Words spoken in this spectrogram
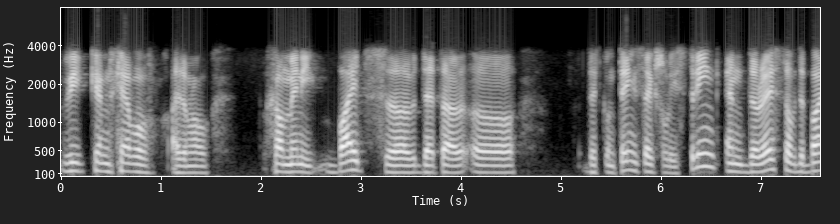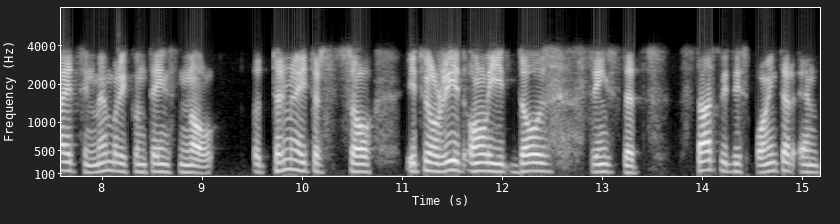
we can have I don't know how many bytes uh, that are uh, that contains actually string, and the rest of the bytes in memory contains null uh, terminators. So it will read only those strings that start with this pointer and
